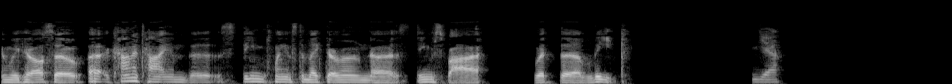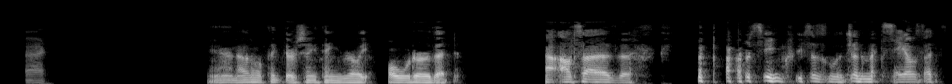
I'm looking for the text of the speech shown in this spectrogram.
And we could also uh, kind of tie in the Steam plans to make their own uh, Steam Spy with the leak. Yeah. And I don't think there's anything really older that outside of the piracy increases in legitimate sales that's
